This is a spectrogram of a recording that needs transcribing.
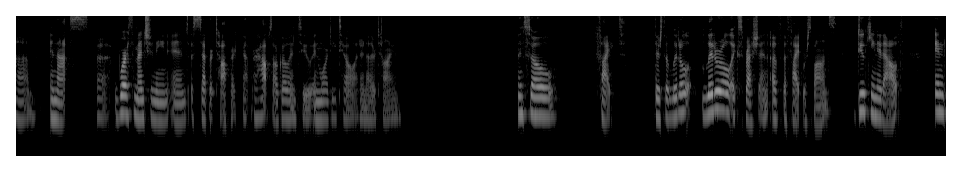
Um, and that's uh, worth mentioning and a separate topic that perhaps I'll go into in more detail at another time. And so, fight. There's the little literal expression of the fight response, duking it out. And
